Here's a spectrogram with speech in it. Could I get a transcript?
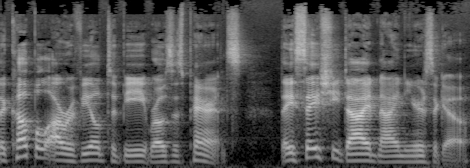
The couple are revealed to be Rose's parents. They say she died nine years ago.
